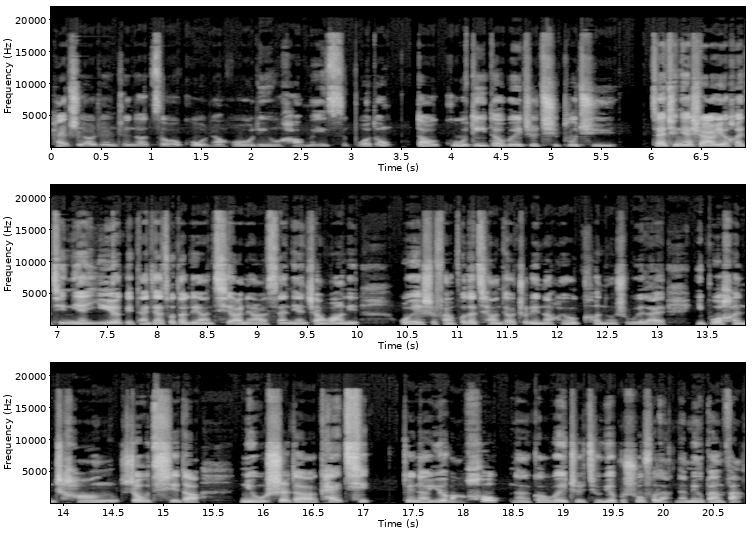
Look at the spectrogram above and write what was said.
还是要认真的择股，然后利用好每一次波动到谷底的位置去布局。在去年十二月和今年一月给大家做的两期二零二三年展望里，我也是反复的强调，这里呢很有可能是未来一波很长周期的牛市的开启。所以呢，越往后那个位置就越不舒服了，那没有办法。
